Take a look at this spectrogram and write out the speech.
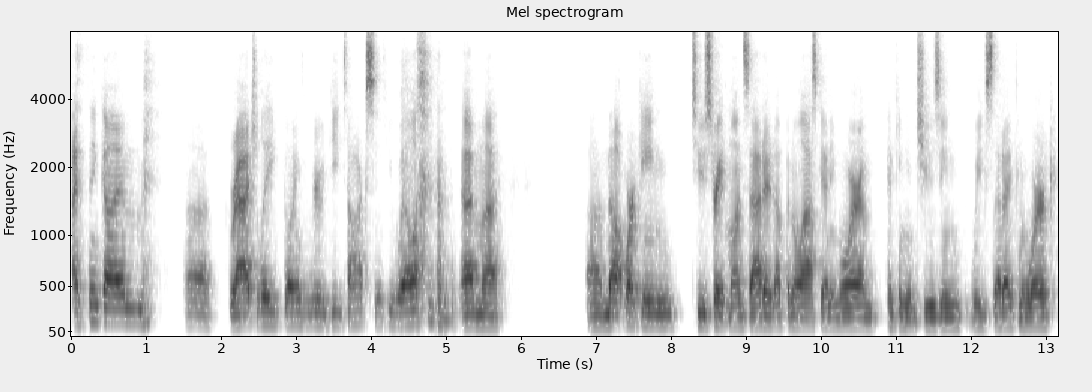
I think I'm uh, gradually going through detox, if you will. I'm uh, I'm not working two straight months at it up in Alaska anymore. I'm picking and choosing weeks that I can work.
